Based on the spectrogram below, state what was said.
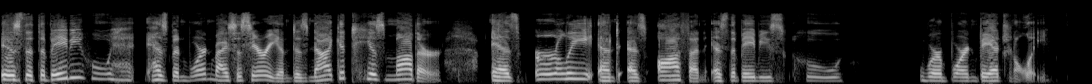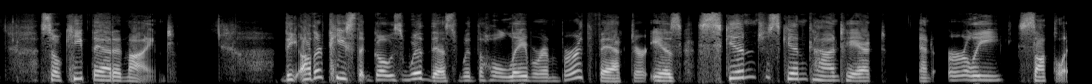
is that the baby who has been born by cesarean does not get to his mother as early and as often as the babies who were born vaginally. So keep that in mind. The other piece that goes with this, with the whole labor and birth factor, is skin to skin contact and early suckling.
